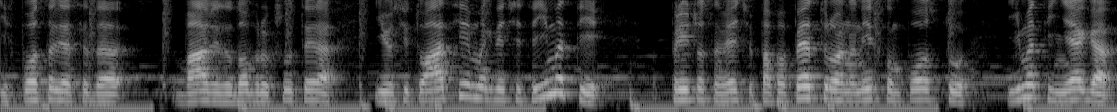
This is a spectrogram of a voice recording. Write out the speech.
ispostavlja se da važi za dobrog šutera. I u situacijama gde ćete imati, pričao sam već, Papa Petrova na niskom postu, imati njega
